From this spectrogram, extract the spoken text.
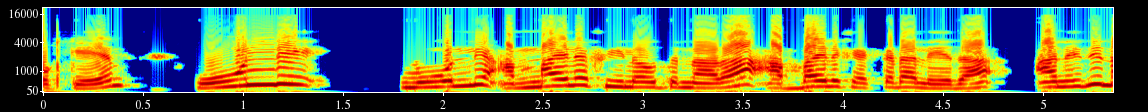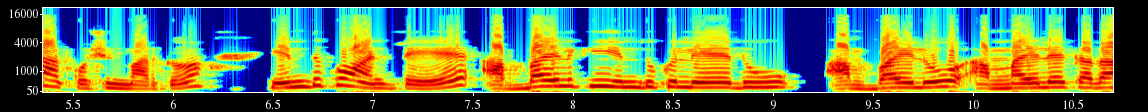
ఓకే ఓన్లీ ఓన్లీ అమ్మాయిలే ఫీల్ అవుతున్నారా? అబ్బాయిలకి ఎక్కడా లేదా? అనేది నా క్వశ్చన్ మార్క్ ఎందుకు అంటే అబ్బాయిలకి ఎందుకు లేదు? అబ్బాయిలు అమ్మాయిలే కదా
